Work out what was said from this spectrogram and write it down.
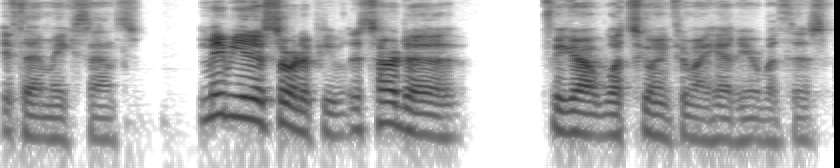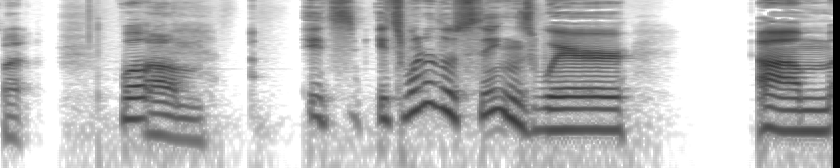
If that makes sense. Maybe it is sort of people. It's hard to figure out what's going through my head here with this, but well, um, it's it's one of those things where um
